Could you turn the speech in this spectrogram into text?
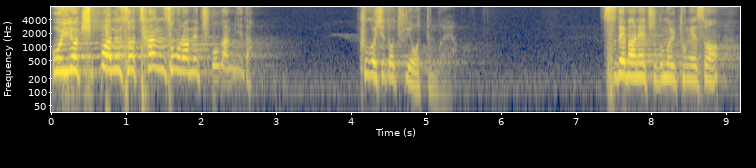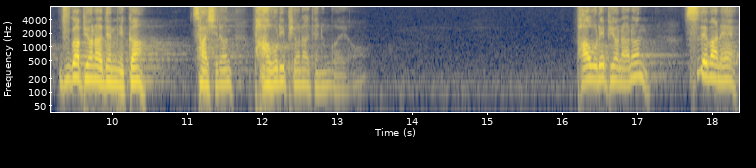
오히려 기뻐하면서 찬송을 하며 죽어갑니다. 그것이 더 두려웠던 거예요. 스데반의 죽음을 통해서 누가 변화됩니까? 사실은 바울이 변화되는 거예요. 바울의 변화는 스데반의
